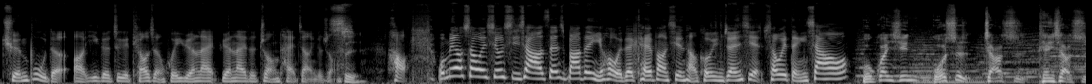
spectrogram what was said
全部的啊一个这个调整回原来原来的状态这样一个状态。是。好，我们要稍微休息一下哦，三十八分以后我再开放现场 call in 专线，稍微等一下哦。我关心国事、家事、天下事，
